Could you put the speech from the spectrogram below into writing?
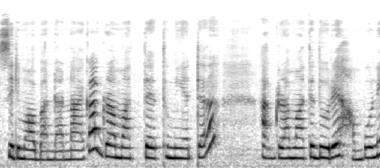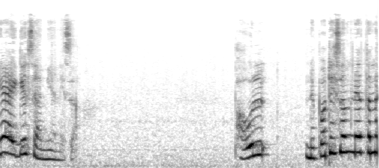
සිරිමාව බණ්ඩන්නායක අග්‍රාමාත්‍යතුමියට අග්‍රාමාත්‍ය දූරය හම්බුනේ ඇගේ සැමිය නිසා. පවුල් නෙපොටිසම් නැතන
